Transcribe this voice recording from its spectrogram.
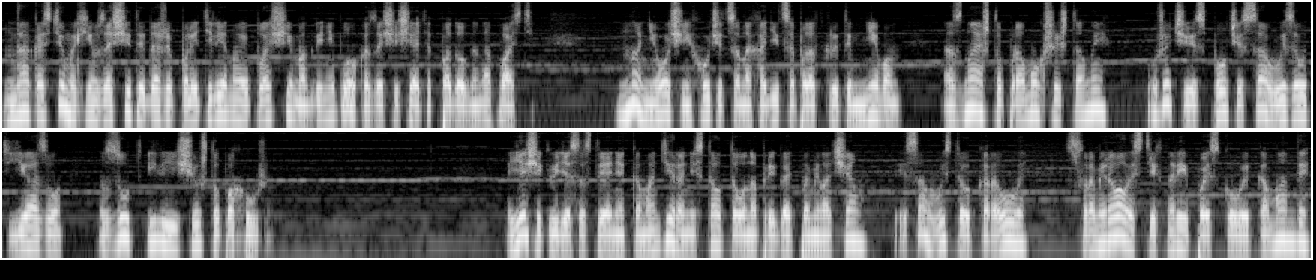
Да, костюмы химзащиты и даже полиэтиленовые плащи могли неплохо защищать от подобной напасти – но не очень хочется находиться под открытым небом, зная, что промокшие штаны уже через полчаса вызовут язву, зуд или еще что похуже. Ящик, видя состояние командира, не стал того напрягать по мелочам и сам выставил караулы, сформировал из технарей поисковые команды,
